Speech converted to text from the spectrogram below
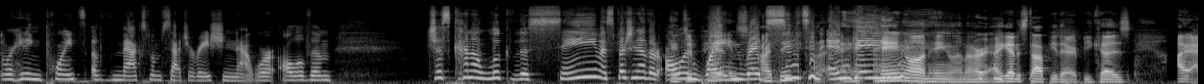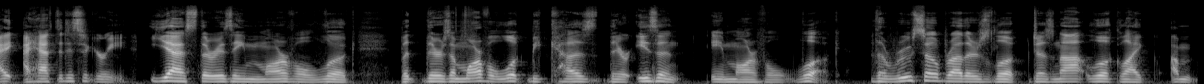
we're hitting points of maximum saturation now where all of them just kind of look the same especially now they're all in white and red I think- suits in uh, endgame ha- Hang on, hang on. All right, I got to stop you there because I, I I have to disagree. Yes, there is a Marvel look, but there's a Marvel look because there isn't a Marvel look. The Russo brothers look does not look like I'm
